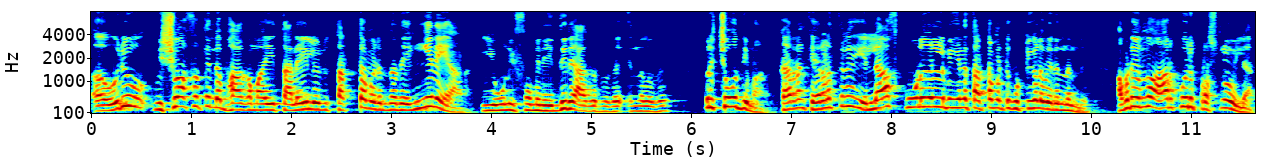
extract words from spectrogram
ഒരു വിശ്വാസത്തിന്റെ ഭാഗമായി തലയിൽ ഒരു തട്ടമിടുന്നത് എങ്ങനെയാണ് ഈ യൂണിഫോമിന് എതിരാകുന്നത് എന്നുള്ളത് ഒരു ചോദ്യമാണ്. കാരണം കേരളത്തിലെ എല്ലാ സ്കൂളുകളിലും ഇങ്ങനെ തട്ടമിട്ട് കുട്ടികൾ വരുന്നുണ്ട്. അവിടെയൊന്നും ആർക്കും ഒരു പ്രശ്നവുമില്ല.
